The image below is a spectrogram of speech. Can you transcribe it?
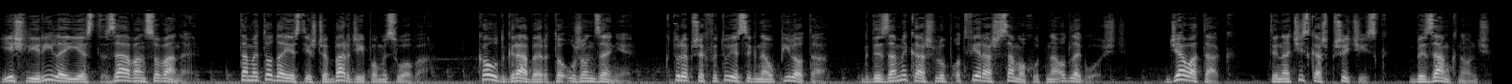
Jeśli relay jest zaawansowane, ta metoda jest jeszcze bardziej pomysłowa. Code Grabber to urządzenie, które przechwytuje sygnał pilota, gdy zamykasz lub otwierasz samochód na odległość. Działa tak. Ty naciskasz przycisk, by zamknąć.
